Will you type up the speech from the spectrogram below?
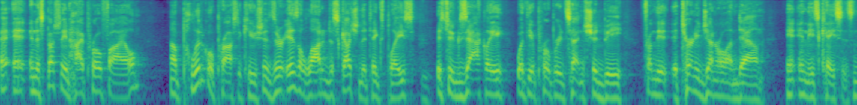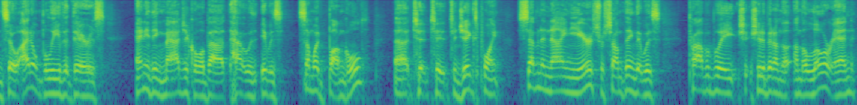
and, and especially in high profile uh, political prosecutions, there is a lot of discussion that takes place as to exactly what the appropriate sentence should be from the attorney general on down in, in these cases. And so I don't believe that there's anything magical about how it was, it was somewhat bungled. Uh, to, to, to Jake's point, seven to nine years for something that was probably sh- should have been on the on the lower end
